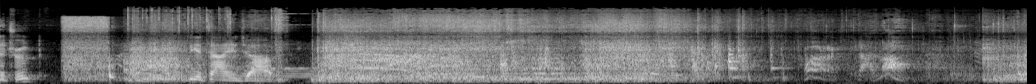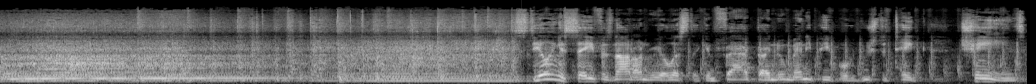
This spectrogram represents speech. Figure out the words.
the truth. The Italian job. Stealing a safe is not unrealistic. In fact, I knew many people who used to take chains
